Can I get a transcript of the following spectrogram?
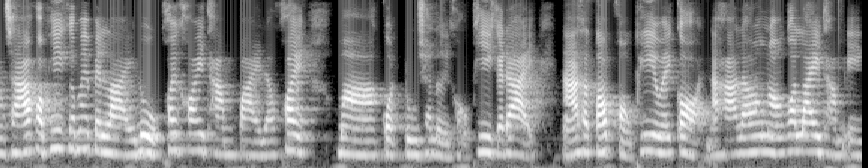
ำช้ากว่าพี่ก็ไม่เป็นไรลูก ค่อยๆทำไปแล้วค่อยมากดดูเฉลยของพี่ก็ได้นะสต็อปของพี่ไว้ก่อนนะคะ แล้วน้องๆก็ไล่ทำเอง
